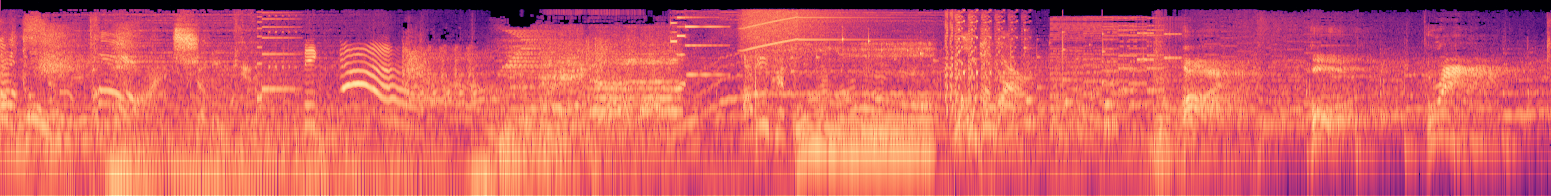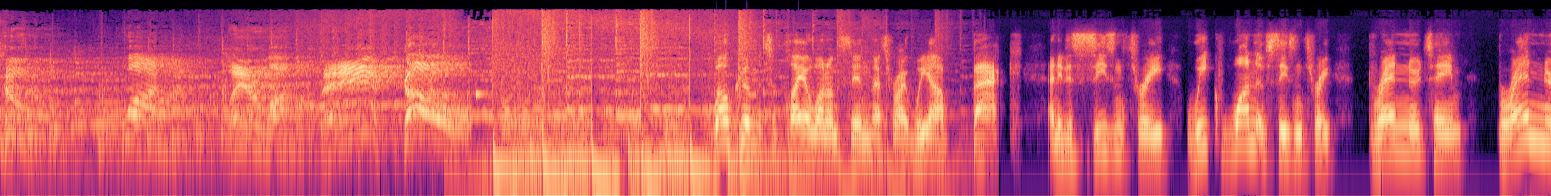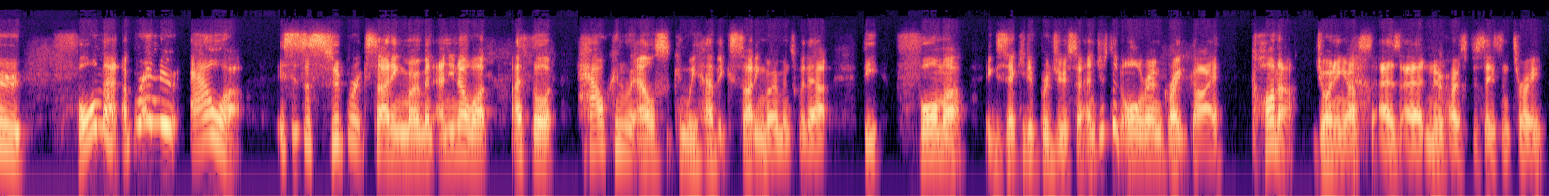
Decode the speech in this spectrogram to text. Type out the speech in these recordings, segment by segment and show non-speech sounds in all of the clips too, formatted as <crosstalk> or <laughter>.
Punch! Double kill. Five, four, three, two, one. Player one, ready, go! Welcome to Player One on SYN. That's right, we are back, and it is season three, week one of season three. Brand new team, brand new format, a brand new hour. This is a super exciting moment, and you know what? I thought, how can else can we have exciting moments without the former executive producer and just an all-around great guy, Connor, joining us as a new host for season three.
